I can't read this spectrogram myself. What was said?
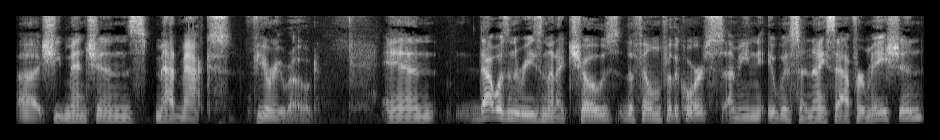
uh, she mentions Mad Max Fury Road. And that wasn't the reason that I chose the film for the course. I mean, it was a nice affirmation,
